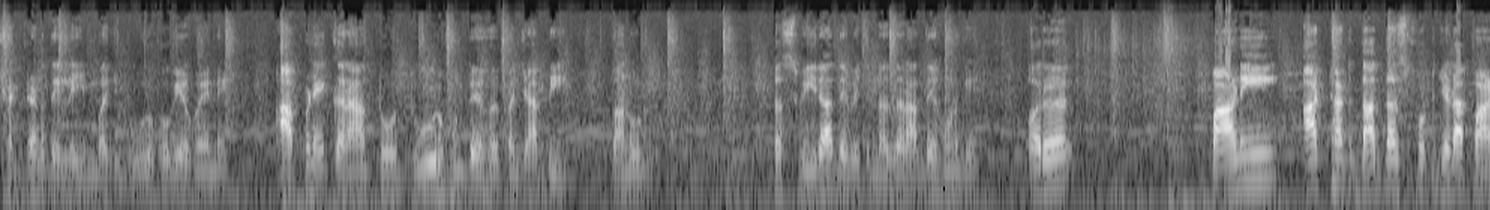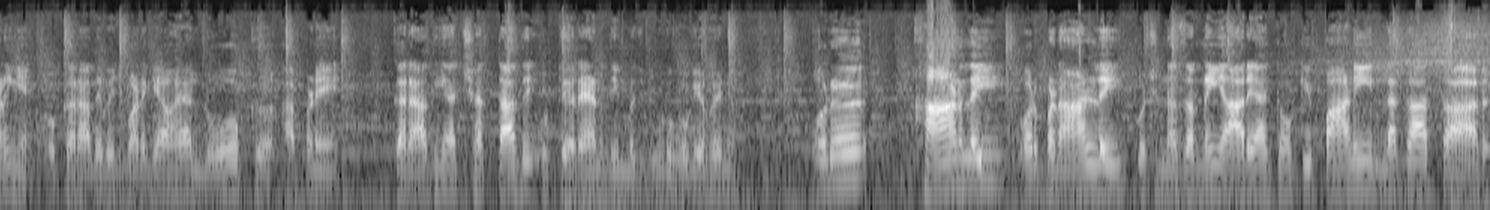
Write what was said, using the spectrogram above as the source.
ਛੱਡਣ ਦੇ ਲਈ ਮਜਬੂਰ ਹੋ ਗਏ ਹੋਏ ਨੇ। ਆਪਣੇ ਘਰਾਂ ਤੋਂ ਦੂਰ ਹੁੰਦੇ ਹੋਏ ਪੰਜਾਬੀ ਤੁਹਾਨੂੰ ਤਸਵੀਰਾਂ ਦੇ ਵਿੱਚ ਨਜ਼ਰ ਆਉਂਦੇ ਹੋਣਗੇ। ਔਰ ਪਾਣੀ 8-8 10-10 ਫੁੱਟ ਜਿਹੜਾ ਪਾਣੀ ਹੈ, ਉਹ ਘਰਾਂ ਦੇ ਵਿੱਚ ਵੜ ਗਿਆ ਹੋਇਆ। ਲੋਕ ਆਪਣੇ ਘਰਾਂ ਦੀਆਂ ਛੱਤਾਂ ਦੇ ਉੱਤੇ ਰਹਿਣ ਦੀ ਮਜਬੂਰ ਹੋ ਗਏ ਹੋਏ ਨੇ। ਔਰ ਖਾਣ ਲਈ ਔਰ ਬਣਾਉਣ ਲਈ ਕੁਝ ਨਜ਼ਰ ਨਹੀਂ ਆ ਰਿਹਾ ਕਿਉਂਕਿ ਪਾਣੀ ਲਗਾਤਾਰ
